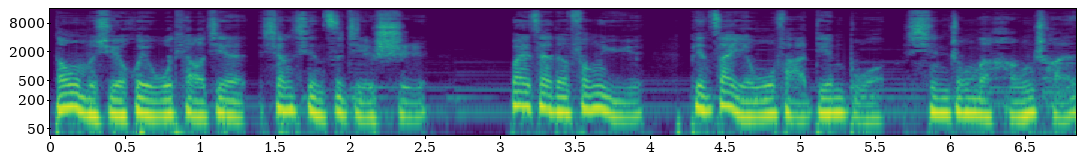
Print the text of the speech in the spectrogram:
当我们学会无条件相信自己时，外在的风雨便再也无法颠簸心中的航船。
